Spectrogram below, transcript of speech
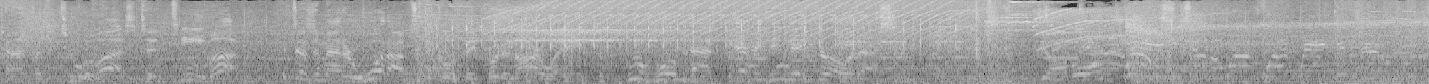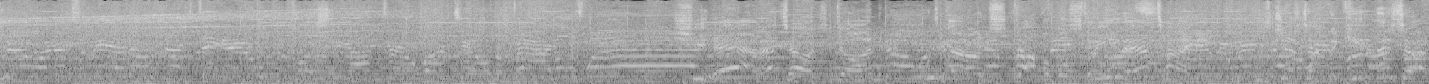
Time for the two of us to team up. It doesn't matter what obstacles they put in our way. We'll blow past everything they throw at us. Double Yeah, that's how it's done. We've got unstoppable speed and timing. We just have to keep this up.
